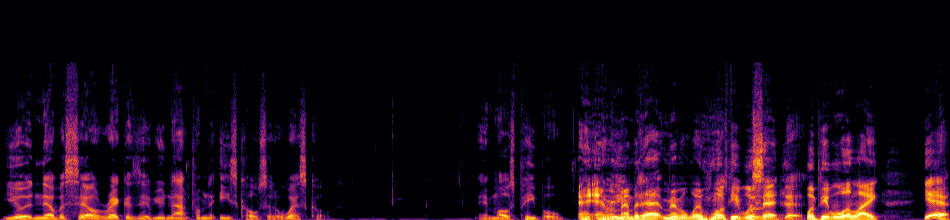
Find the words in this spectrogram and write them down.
you would never sell records if you're not from the East Coast or the West Coast. And most people And, and remember that? Remember when, when people, people said that. when people were like, "Yeah,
